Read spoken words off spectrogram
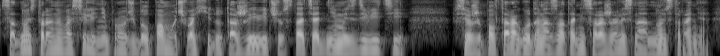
С одной стороны, Василий не прочь был помочь Вахиду Тажиевичу стать одним из девяти. Все же полтора года назад они сражались на одной стороне –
